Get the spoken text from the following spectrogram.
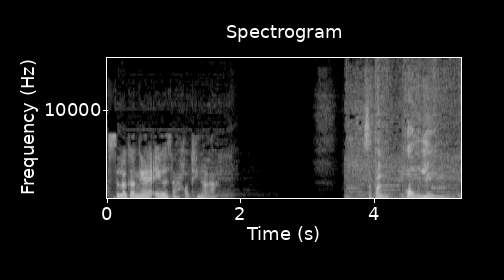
除了搿眼，还有啥好听的啦？日本轰音。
